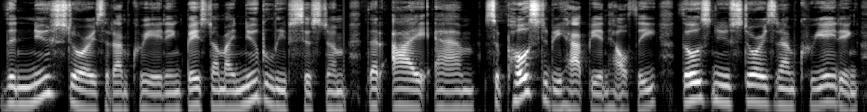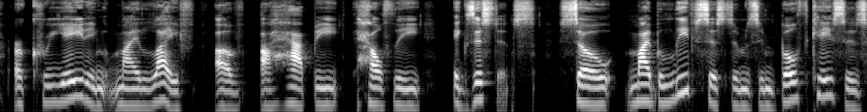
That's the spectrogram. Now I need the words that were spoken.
the new stories that I'm creating based on my new belief system that I am supposed to be happy and healthy, those new stories that I'm creating are creating my life of a happy, healthy existence. So, my belief systems in both cases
